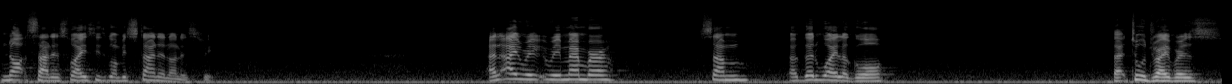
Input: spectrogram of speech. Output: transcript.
not satisfied, he's going to be standing on his feet. And I re- remember some, a good while ago, that two drivers,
